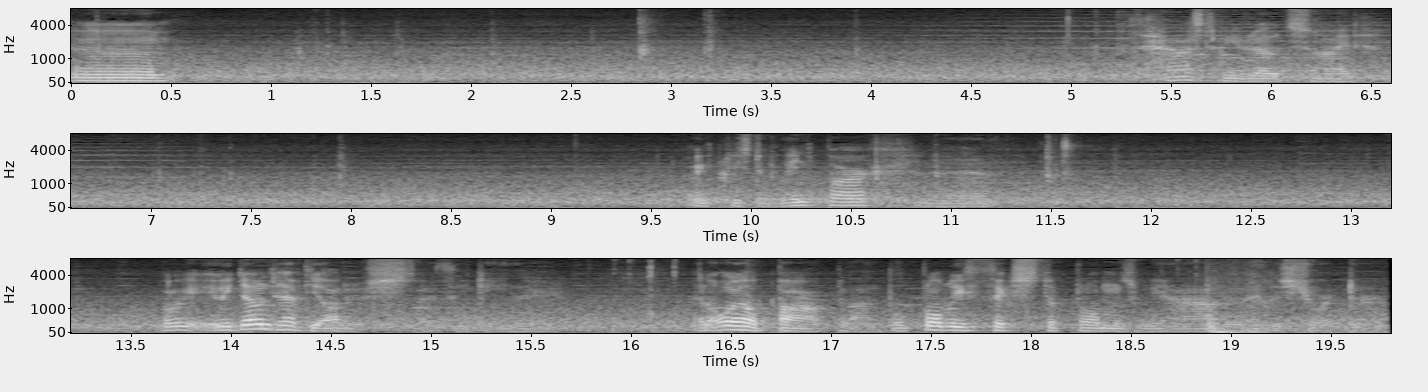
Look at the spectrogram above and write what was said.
Um. Has to be roadside. increase the wind park. Uh, we, we don't have the others, I think, either. An oil power plant will probably fix the problems we have in the short term.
